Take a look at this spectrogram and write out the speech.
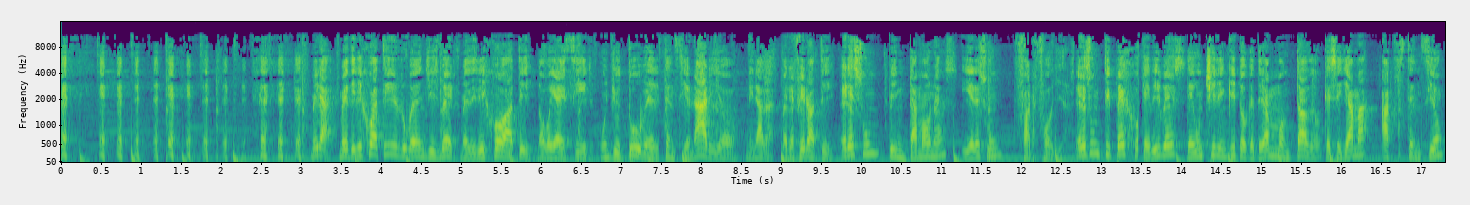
Mira, me dirijo a ti, Rubén Gisbert. Me dirijo a ti. No voy a decir un youtuber, tensionario, ni nada. Me refiero a ti. Eres un pintamonas y eres un farfollas. Eres un tipejo que vives de un chiringuito que te han montado que se llama abstención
